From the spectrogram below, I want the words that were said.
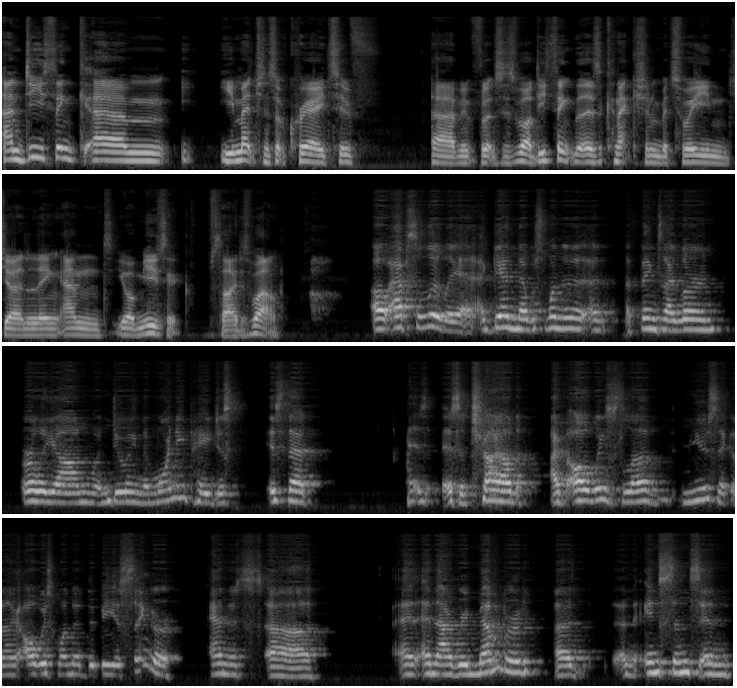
And do you think um, you mentioned sort of creative um, influences as well? Do you think that there's a connection between journaling and your music side as well? Oh, absolutely. Again, that was one of the uh, things I learned early on when doing the morning pages is that as, as a child, I've always loved music and I always wanted to be a singer. And it's, uh, and, and I remembered uh, an instance in,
